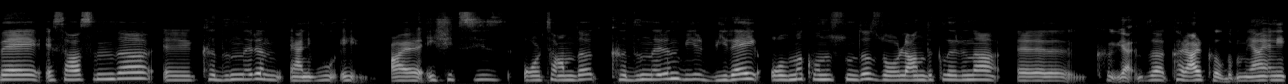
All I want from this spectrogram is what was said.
ve esasında e, kadınların yani bu e, eşitsiz ortamda kadınların bir birey olma konusunda zorlandıklarına e, da karar kıldım. Yani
